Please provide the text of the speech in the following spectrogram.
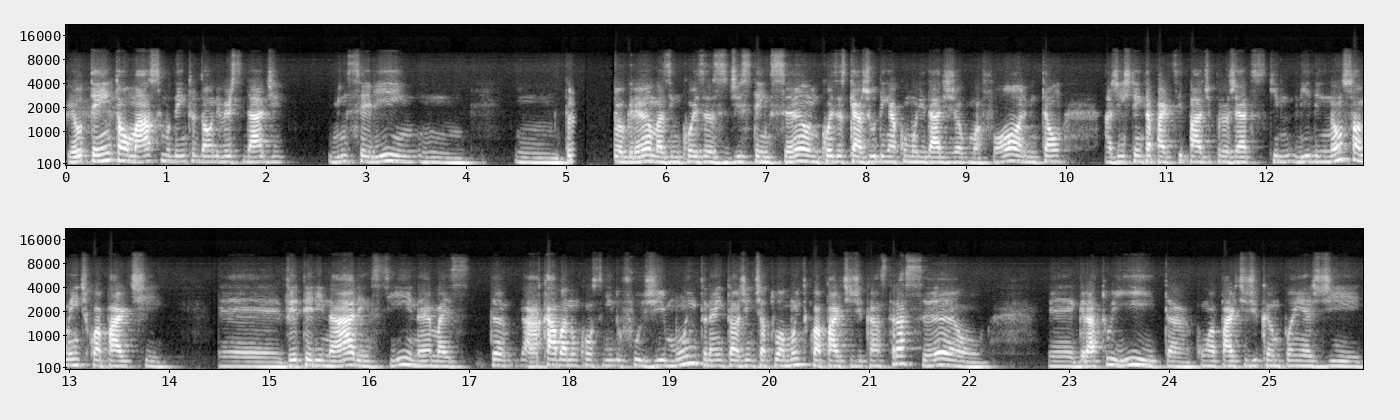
eu tento ao máximo dentro da universidade me inserir em, em, em, programas, em coisas de extensão, em coisas que ajudem a comunidade de alguma forma. Então, a gente tenta participar de projetos que lidem não somente com a parte é, veterinária em si, né, mas acaba não conseguindo fugir muito, né? Então a gente atua muito com a parte de castração é, gratuita, com a parte de campanhas de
